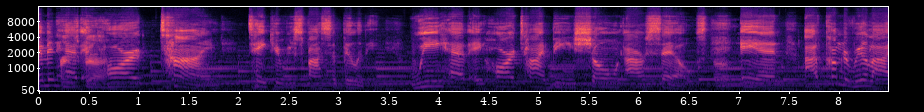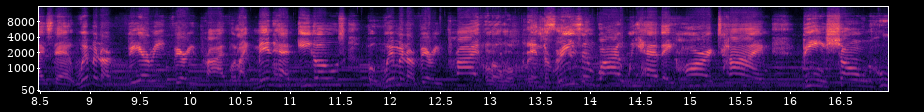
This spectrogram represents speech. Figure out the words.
Women have a hard time taking responsibility. We have a hard time being shown ourselves. And I've come to realize that women are very, very prideful. Like men have egos, but women are very prideful. and the reason why we have a hard time being shown who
